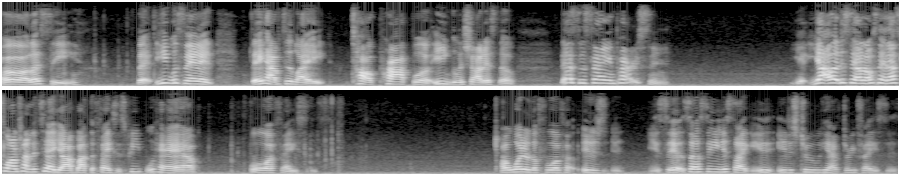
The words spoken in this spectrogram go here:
uh, let's see, that he was saying that they have to like talk proper English, all that stuff. That's the same person. Y- y'all understand what I'm saying? That's what I'm trying to tell y'all about the faces. People have four faces. Or what are the four? It is. It, so see, it's like it, it is true. We have three faces.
